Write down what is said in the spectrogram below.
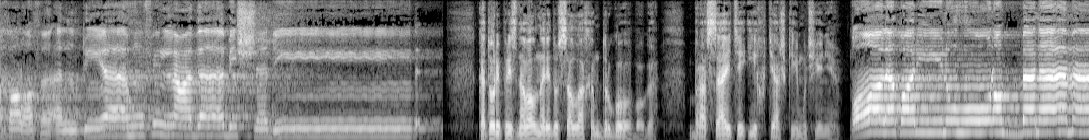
آخر فألقياه في العذاب الشديد который признавал наряду с Аллахом другого Бога. Бросайте их в тяжкие мучения. قال قرينه ربنا ما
